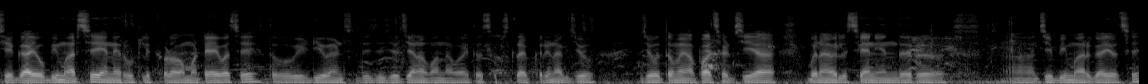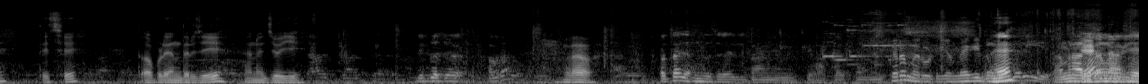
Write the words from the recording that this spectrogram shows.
જે ગાયો બીમાર છે એને રોટલી ખવડાવવા માટે આવ્યા છે. તો વીડિયો એન્ડ સુધી જોજો. ચેનલમાં નવા હોય તો સબસ્ક્રાઈબ કરી નાખજો. જો તમે આ પાછળ જે આ બનાવેલું છે એની અંદર જે બીમાર ગાયો છે તે છે. તો આપણે અંદર જઈએ અને જોઈએ. લાવ. પતા જ અંદર છે હે હમણાં છે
